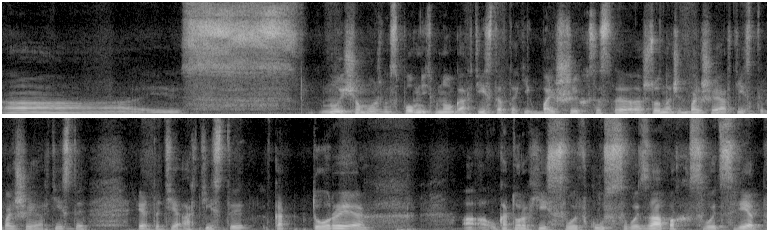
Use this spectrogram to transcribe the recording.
э, с, Ну, еще можно вспомнить много артистов таких больших. Что значит большие артисты? Большие артисты – это те артисты, которые, а, у которых есть свой вкус, свой запах, свой цвет,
